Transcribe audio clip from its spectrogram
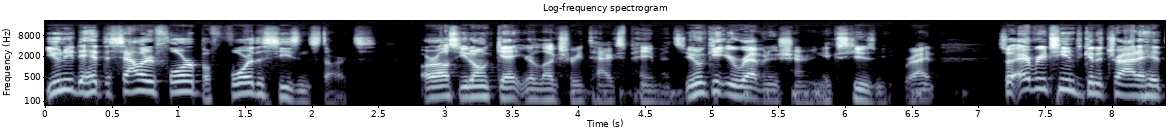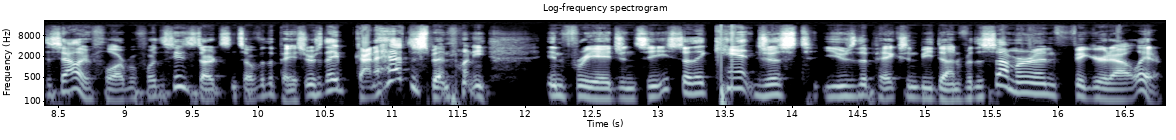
you need to hit the salary floor before the season starts, or else you don't get your luxury tax payments. You don't get your revenue sharing, excuse me, right? So every team's going to try to hit the salary floor before the season starts. And so for the Pacers, they kind of have to spend money in free agency. So they can't just use the picks and be done for the summer and figure it out later.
